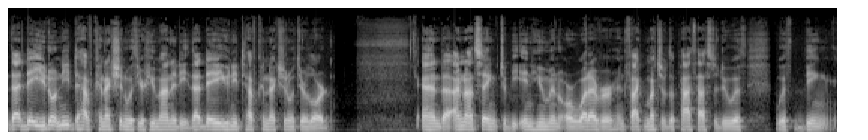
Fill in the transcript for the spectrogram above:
That day, you don't need to have connection with your humanity. That day, you need to have connection with your Lord. And uh, I'm not saying to be inhuman or whatever. In fact, much of the path has to do with with being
